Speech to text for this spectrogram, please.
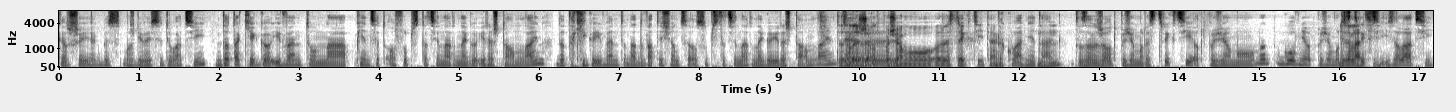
najgorszej jakby z możliwej sytuacji, do takiego eventu na 500 osób stacjonarnego i reszta online, do takiego eventu na 2000 osób stacjonarnego i reszta online. To zależy od E, poziomu restrykcji, tak? Dokładnie tak. Mhm. To zależało od poziomu restrykcji, od poziomu, no głównie od poziomu Izolacji. restrykcji, izolacji.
